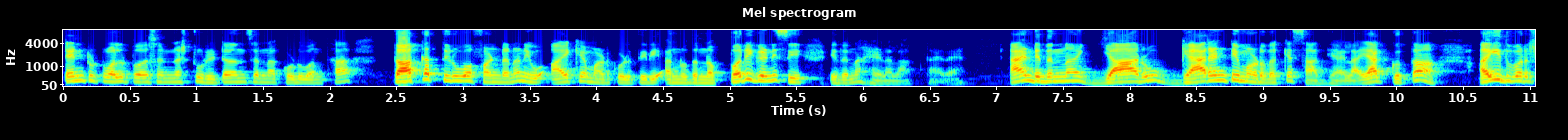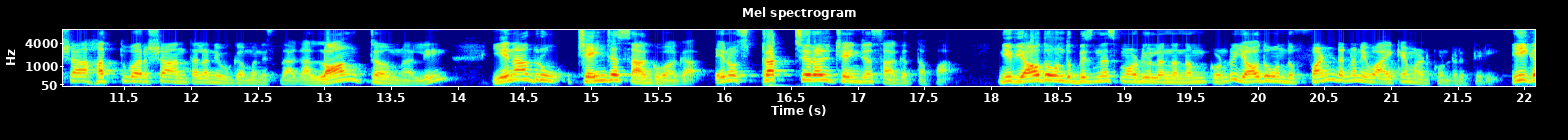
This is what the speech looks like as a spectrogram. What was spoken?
ಟೆನ್ ಟು ಟ್ವೆಲ್ ಪರ್ಸೆಂಟ್ನಷ್ಟು ರಿಟರ್ನ್ಸ್ ಅನ್ನ ಕೊಡುವಂತಹ ತಾಕತ್ತಿರುವ ಫಂಡನ್ನು ನೀವು ಆಯ್ಕೆ ಮಾಡ್ಕೊಳ್ತೀರಿ ಅನ್ನೋದನ್ನ ಪರಿಗಣಿಸಿ ಇದನ್ನ ಹೇಳಲಾಗ್ತಾ ಇದೆ. ಆ್ಯಂಡ್ ಇದನ್ನ ಯಾರು ಗ್ಯಾರಂಟಿ ಮಾಡೋದಕ್ಕೆ ಸಾಧ್ಯ ಇಲ್ಲ. ಯಾಕೆ ಗೊತ್ತಾ? ಐದು ವರ್ಷ, ಹತ್ತು ವರ್ಷ ಅಂತೆಲ್ಲ ನೀವು ಗಮನಿಸಿದಾಗ ಲಾಂಗ್ ಟರ್ಮ್ನಲ್ಲಿ ಏನಾದರೂ ಚೇಂಜಸ್ ಆಗುವಾಗ, ಏನೋ ಸ್ಟ್ರಕ್ಚರಲ್ ಚೇಂಜಸ್ ಆಗುತ್ತಪ್ಪ. ನೀವು ಯಾವುದೋ ಒಂದು ಬಿಸ್ನೆಸ್ ಮಾಡ್ಯೂಲ್ ಅನ್ನು ನಂಬಿಕೊಂಡು ಯಾವುದೋ ಒಂದು ಫಂಡ್ ಅನ್ನು ನೀವು ಆಯ್ಕೆ ಮಾಡ್ಕೊಂಡಿರ್ತೀರಿ. ಈಗ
